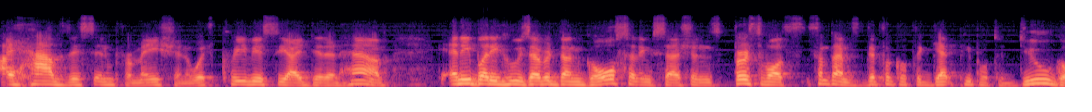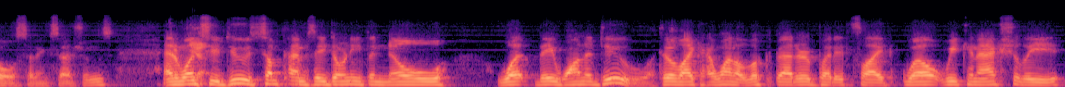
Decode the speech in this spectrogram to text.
I have this information, which previously I didn't have. Anybody who's ever done goal setting sessions, first of all, it's sometimes difficult to get people to do goal setting sessions. And once yeah. you do, sometimes they don't even know what they want to do. They're like, I want to look better, but it's like, well, we can actually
